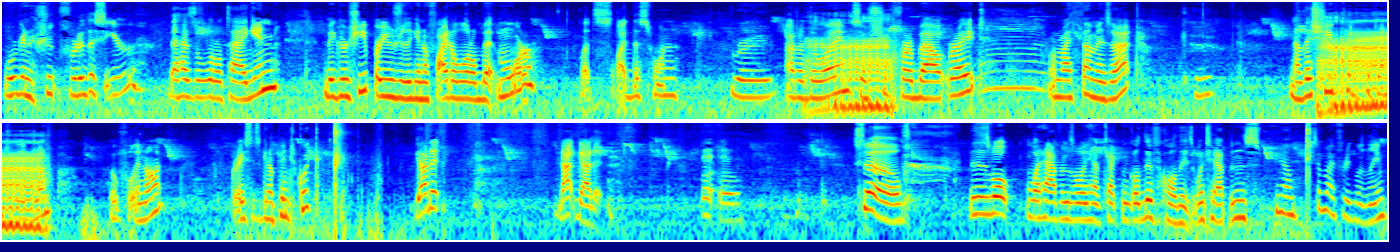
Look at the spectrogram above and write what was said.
we're gonna shoot for this ear that has a little tag in. Bigger sheep are usually gonna fight a little bit more. Let's slide this one Right. out of the way. So shoot for about right where my thumb is at. Okay. Now this sheep could potentially jump. Hopefully not. Grace is gonna pinch quick. Got it. Not got it. Uh-oh. So, this is what what happens when we have technical difficulties, which happens, you know, semi-frequently.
